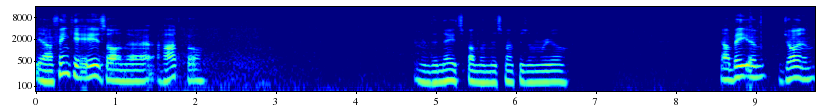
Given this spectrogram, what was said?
Yeah, I think it is on uh, hardcore. And the nade spam on this map is unreal. Now beat him. Join him.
